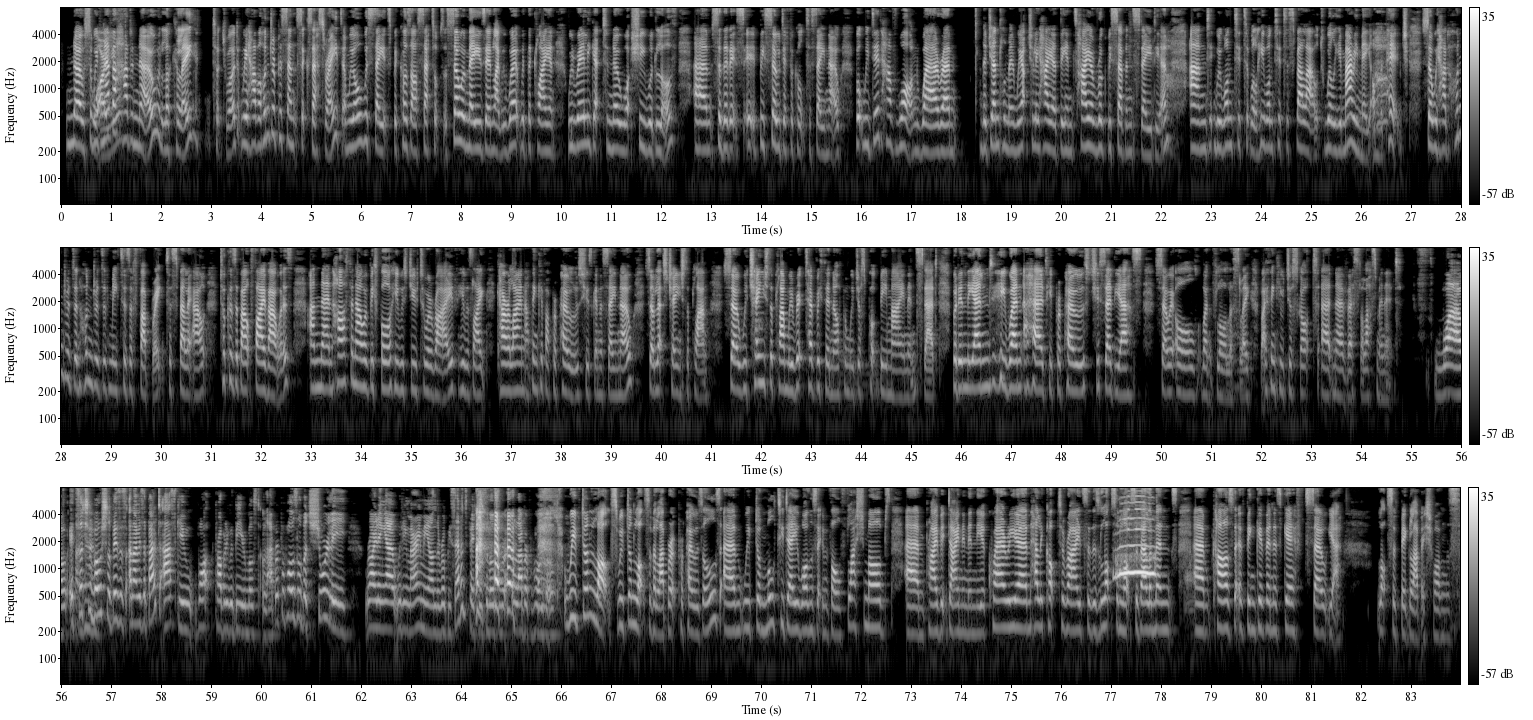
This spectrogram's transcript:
No, so Who we've never you? had a no, luckily. Touch wood. We have a 100% success rate, and we always say it's because our setups are so amazing. Like we work with the client, we really get to know what she would love, um, so that it's it'd be so difficult to say no. But we did have one where. Um, the gentleman, we actually hired the entire Rugby Seven stadium, and we wanted to. Well, he wanted to spell out "Will you marry me?" on the pitch. So we had hundreds and hundreds of meters of fabric to spell it out. Took us about five hours, and then half an hour before he was due to arrive, he was like, "Caroline, I think if I propose, she's going to say no. So let's change the plan." So we changed the plan. We ripped everything up, and we just put "Be mine" instead. But in the end, he went ahead. He proposed proposed. She said yes. So it all went flawlessly. But I think he just got uh, nervous the last minute. Wow, it's such an emotional business. And I was about to ask you what probably would be your most elaborate proposal, but surely writing out "Will you marry me" on the rugby sevens pitch is the most elaborate proposal. We've done lots. We've done lots of elaborate proposals. Um, we've done multi-day ones that involve flash mobs, um, private dining in the aquarium, helicopter rides. So there's lots and lots of elements. Um, cars that have been given as gifts. So yeah, lots of big lavish ones.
